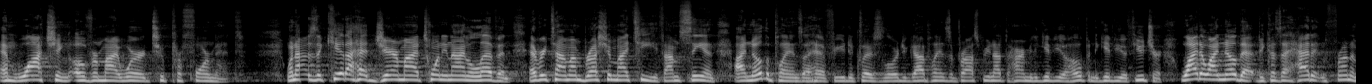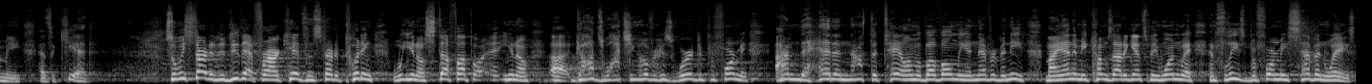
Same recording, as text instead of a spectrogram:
am watching over my word to perform it. When I was a kid, I had Jeremiah 29 11. Every time I'm brushing my teeth, I'm seeing, I know the plans I have for you, declares the Lord. Your God plans to prosper you, not to harm you, to give you a hope and to give you a future. Why do I know that? Because I had it in front of me as a kid. So we started to do that for our kids and started putting, you know, stuff up. You know, uh, God's watching over His word to perform me. I'm the head and not the tail. I'm above only and never beneath. My enemy comes out against me one way and flees before me seven ways.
